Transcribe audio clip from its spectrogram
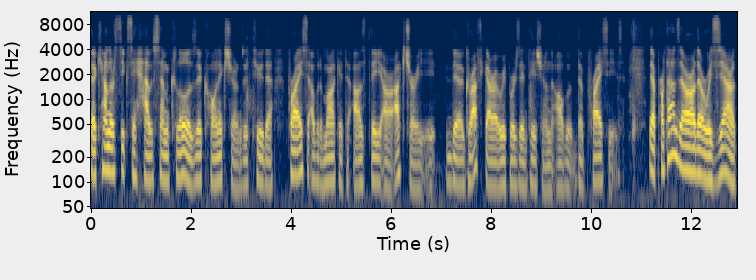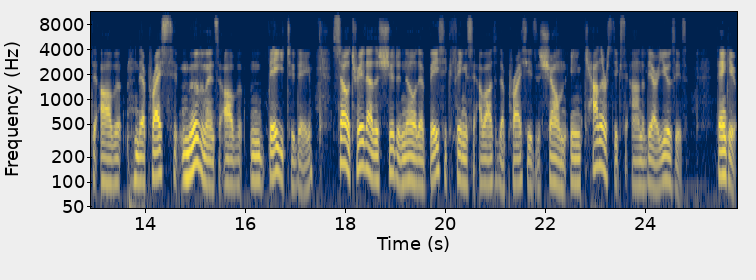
The candlesticks have some close connections to the price of the market as they are actually the graphical representation of the prices. The patterns are the result of the price movements of day to day, so traders should know the basic things about the prices shown in candlesticks and their uses. Thank you.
